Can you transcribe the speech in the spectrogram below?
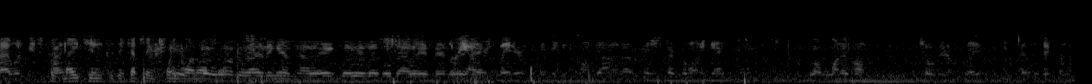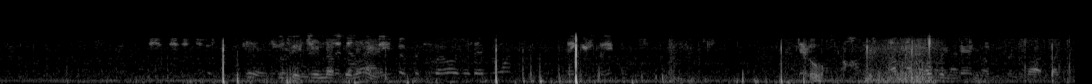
But I wouldn't be surprised 19, because they kept saying 21 also. three hours later, they think it's calmed down enough, they just start going again. Well, one of them children in place as a victim. Okay, turn off the light. Basement for two hours with everyone. Think you're safe? Cool. I'm, I'm hoping that's, you know, because of us,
